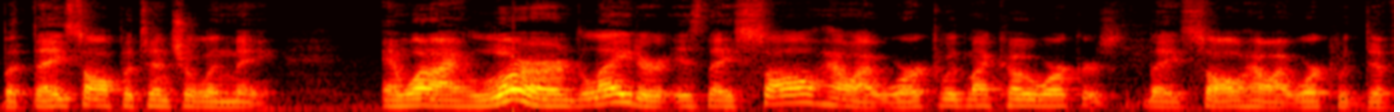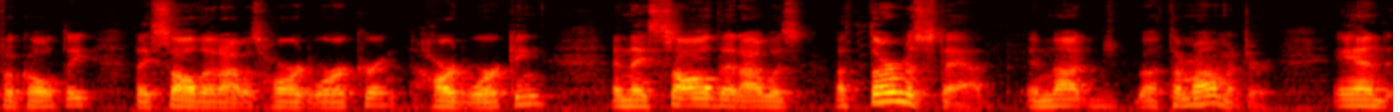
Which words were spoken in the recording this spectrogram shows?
But they saw potential in me. And what I learned later is they saw how I worked with my coworkers. They saw how I worked with difficulty. They saw that I was hard working, hard working, and they saw that I was a thermostat and not a thermometer. And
